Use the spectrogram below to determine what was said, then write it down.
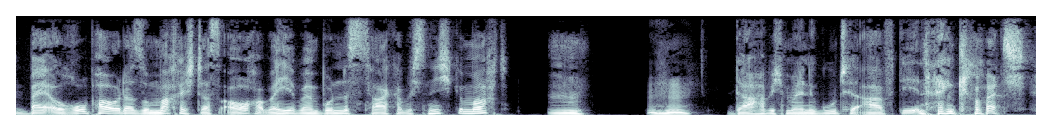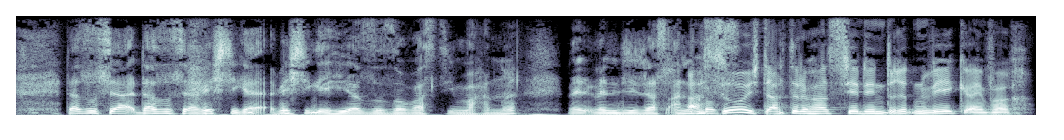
bei Europa oder so mache ich das auch, aber hier beim Bundestag habe ich es nicht gemacht. Mm Mhm. da habe ich meine gute AfD. Nein, Quatsch. Das ist ja, das ist ja richtige, richtige Hirse, so was die machen, ne? Wenn, wenn du dir das Ach anguckst. so, ich dachte, du hast hier den dritten Weg einfach.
